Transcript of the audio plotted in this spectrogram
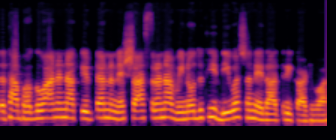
તથા ભગવાનના કીર્તન અને શાસ્ત્રના વિનોદથી દિવસ અને રાત્રિ કાઢવા.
